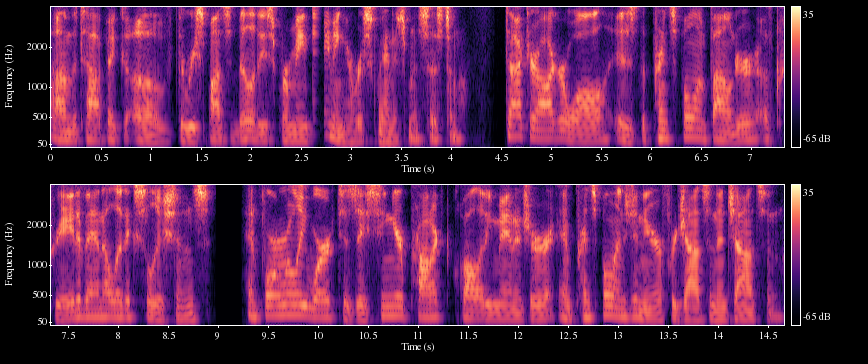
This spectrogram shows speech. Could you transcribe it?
on the topic of the responsibilities for maintaining a risk management system. Dr. Agarwal is the principal and founder of Creative Analytic Solutions and formerly worked as a senior product quality manager and principal engineer for Johnson & Johnson.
